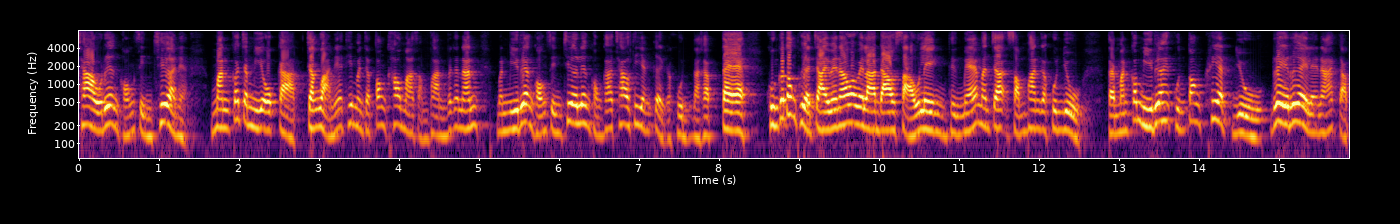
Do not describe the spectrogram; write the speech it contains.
เช่าเรื่องของสินเชื่อเนี่ยมันก็จะมีโอกาสจังหวะนี้ที่มันจะต้องเข้ามาสัมพันธ์เพราะฉะนั้นมันมีเรื่องของสินเชื่อเรื่องของค่าเช่าที่ยังเกิดกับคุณนะครับแต่คุณก็ต้องเผื่อใจไว้นะว่าเวลาดาวเสาเล็ง ถึงแม้มันจะสัมพันธ์กับคุณอยู่ แต่มันก็มีเรื่องให้คุณต้องเครียดอยู่เรื่อยๆ เลยนะ กับ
